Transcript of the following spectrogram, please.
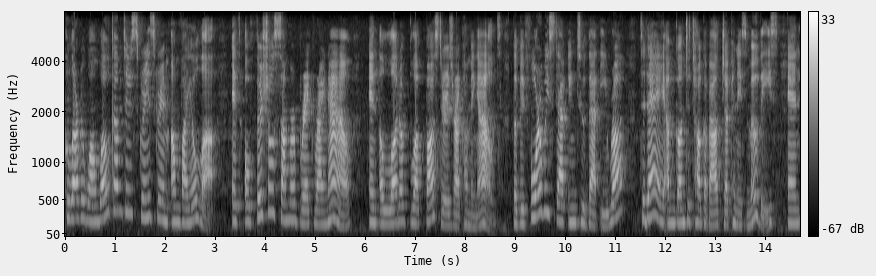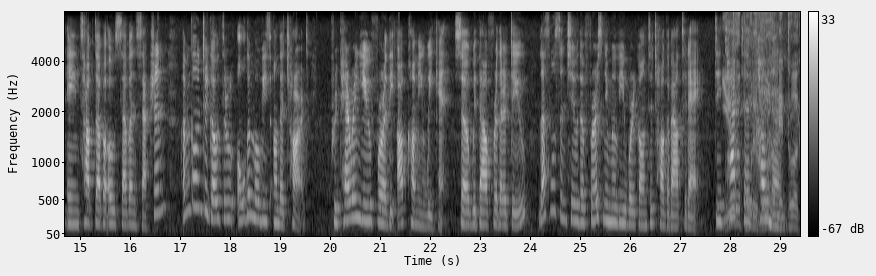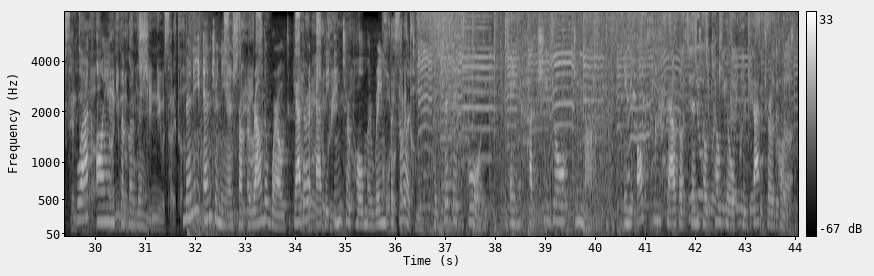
Hello everyone, welcome to Screen Scream on Viola. It's official summer break right now, and a lot of blockbusters are coming out. But before we step into that era, today I'm going to talk about Japanese movies, and in Top 007 section, I'm going to go through all the movies on the chart, preparing you for the upcoming weekend. So without further ado, let's listen to the first new movie we're going to talk about today. Detective Conan, Black Iron Submarine. Many engineers from around the world gather at the Interpol Marine Facility Pacific Buoy, in Hachijo-jima, in the off-sea south of central Tokyo Prefecture coast,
